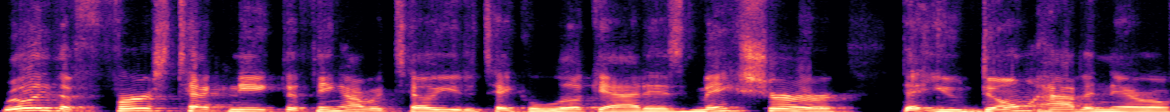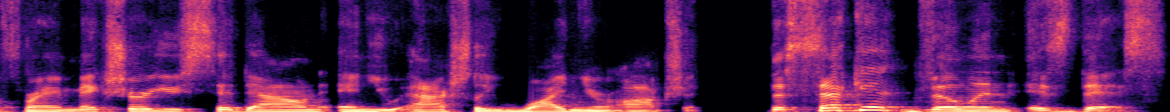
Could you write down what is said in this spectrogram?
really, the first technique, the thing I would tell you to take a look at is make sure that you don't have a narrow frame. Make sure you sit down and you actually widen your option. The second villain is this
